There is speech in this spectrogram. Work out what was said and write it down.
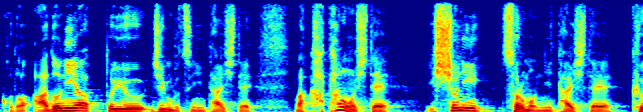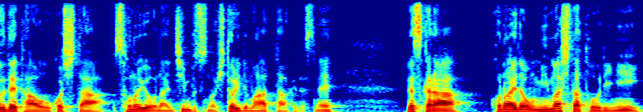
このアドニアという人物に対して、まあ、加担をして一緒にソロモンに対してクーデターを起こしたそのような人物の一人でもあったわけですね。ですからこの間も見ました通りに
